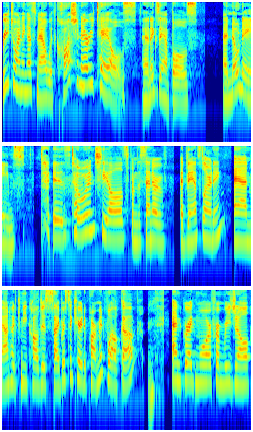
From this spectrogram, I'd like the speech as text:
Rejoining us now with cautionary tales and examples and no names is Tobin Shields from the Center of Advanced Learning and Mount Hood Community College's Cybersecurity Department. Welcome. And Greg Moore from Regional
